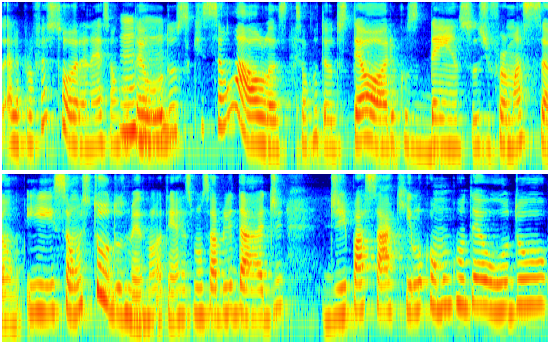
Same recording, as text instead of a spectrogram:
Ela é professora, né? São conteúdos que são aulas, são conteúdos teóricos, densos, de formação. E são estudos mesmo, ela tem a responsabilidade de passar aquilo como um conteúdo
